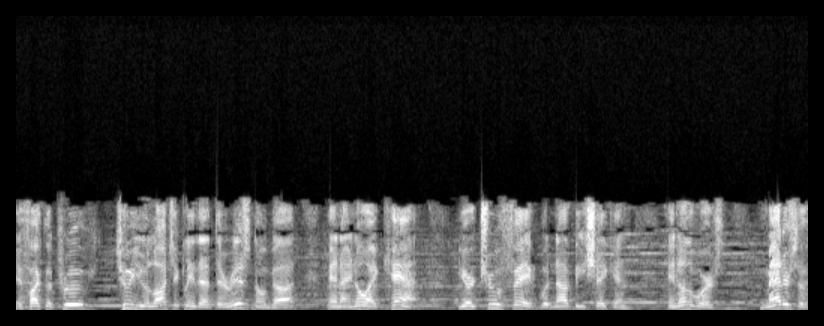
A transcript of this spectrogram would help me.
If I could prove to you logically that there is no God, and I know I can't, your true faith would not be shaken. In other words, Matters of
